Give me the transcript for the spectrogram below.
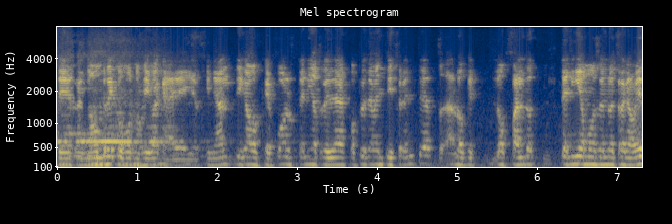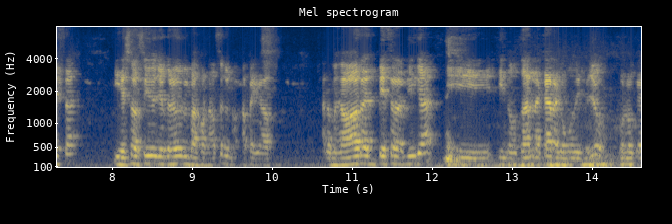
de renombre como nos iba a caer. Y al final, digamos que Paul tenía otra idea completamente diferente a, a lo que los faldos teníamos en nuestra cabeza. Y eso ha sido, yo creo, el bajonazo que nos ha pegado. A lo mejor ahora empieza la liga y, y nos dan la cara, como digo yo, por lo que,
